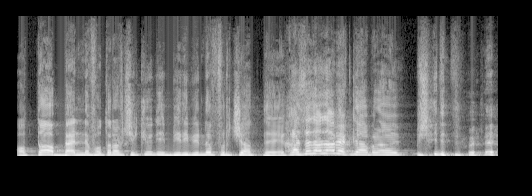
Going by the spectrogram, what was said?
Hatta benle fotoğraf çekiyor diye biri birine fırça attı. E kasada da bekle amına koyayım. Bir şey dedi böyle.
